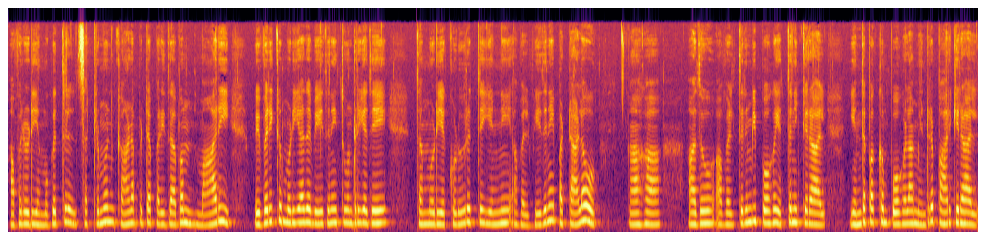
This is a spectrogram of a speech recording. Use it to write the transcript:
அவளுடைய முகத்தில் சற்றுமுன் காணப்பட்ட பரிதாபம் மாறி விவரிக்க முடியாத வேதனை தோன்றியதே. தம்முடைய கொடூரத்தை எண்ணி அவள் வேதனைப்பட்டாளோ? ஆகா அதோ அவள் திரும்பி போக எத்தனிக்கிறாள்? எந்த பக்கம் போகலாம் என்று பார்க்கிறாள்.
